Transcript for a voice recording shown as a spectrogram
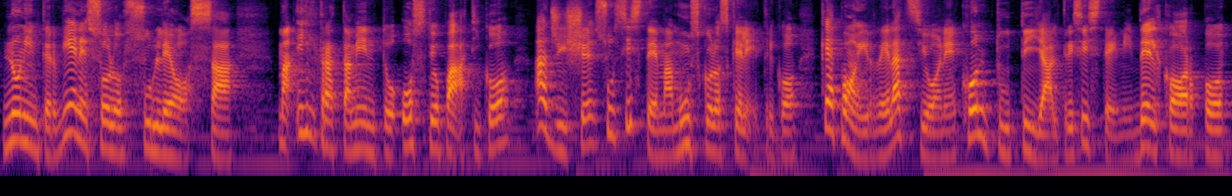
non interviene solo sulle ossa, ma il trattamento osteopatico agisce sul sistema muscoloscheletrico, che è poi in relazione con tutti gli altri sistemi del corpo.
